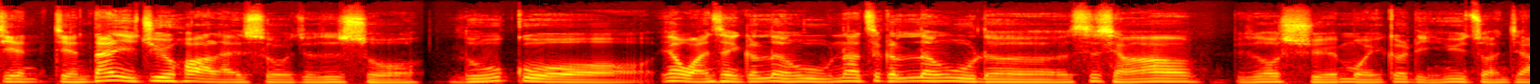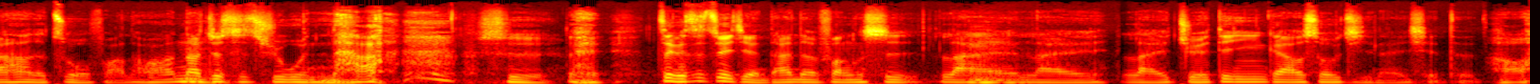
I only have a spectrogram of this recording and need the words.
简简单一句话来说，就是说，如果要完成一个任务，那这个任务的是想要，比如说学某一个领域专家他的做法的话，那就是去问他。是 对，这个是最简单的方式来来来决定应该要收集哪一些的。好，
